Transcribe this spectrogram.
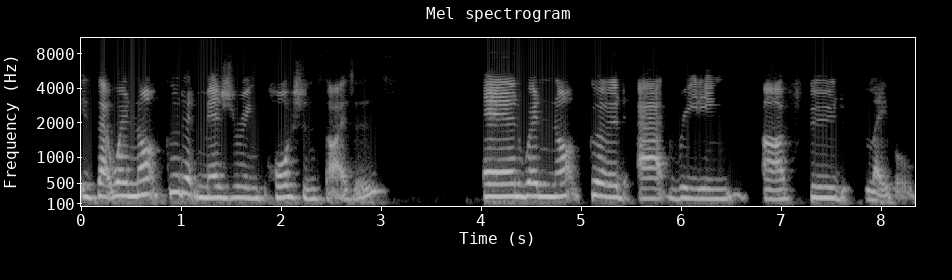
is that we're not good at measuring portion sizes and we're not good at reading uh, food labels.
